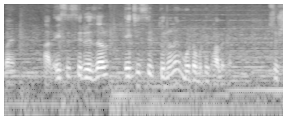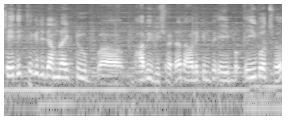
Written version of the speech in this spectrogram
পায়। আর এইচএসসির রেজাল্ট এইচএসসির তুলনায় মোটামুটি ভালো হয়। সো সেই দিক থেকে যদি আমরা একটু ভাবি বিষয়টা, তাহলে কিন্তু এই এই বছর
